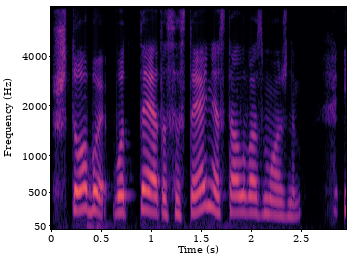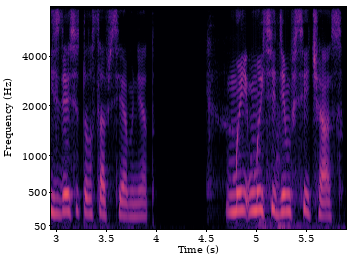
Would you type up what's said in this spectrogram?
чтобы вот это состояние стало возможным. И здесь этого совсем нет. Мы, мы сидим в сейчас.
